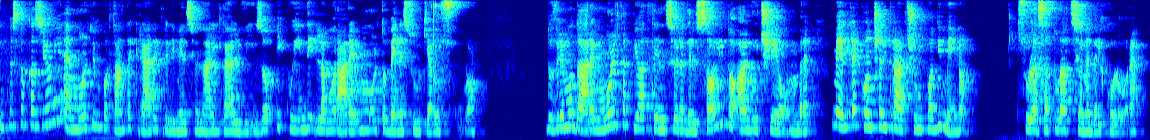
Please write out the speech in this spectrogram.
in queste occasioni è molto importante creare tridimensionalità al viso e quindi lavorare molto bene sul chiaroscuro. Dovremo dare molta più attenzione del solito a luci e ombre, mentre concentrarci un po' di meno sulla saturazione del colore.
